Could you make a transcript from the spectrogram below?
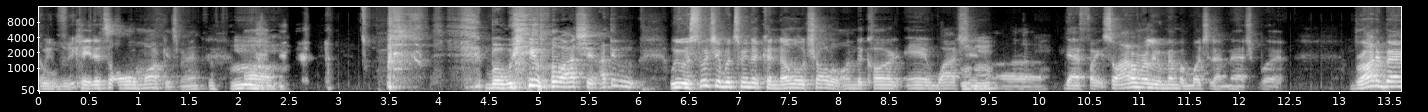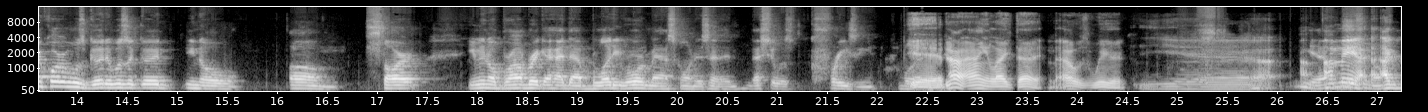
we, Double we cater to all the markets, man. Mm. Um, but we were watching. I think we, we were switching between the Canelo Charlo undercard and watching uh, that fight. So I don't really remember much of that match, but Bron and Baron Corbin was good. It was a good, you know, um, start. Even though Bron Breakker had that bloody roar mask on his head, that shit was crazy. But, Yeah, that, I ain't like that. That was weird. Yeah. I- Yeah, I mean, but, you know. I,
